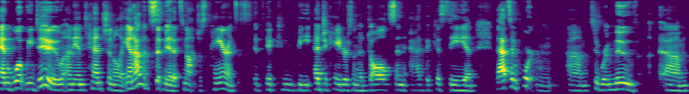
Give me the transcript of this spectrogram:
And what we do unintentionally, and I would submit it's not just parents, it, it, can be educators and adults and advocacy. And that's important um, to remove um,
